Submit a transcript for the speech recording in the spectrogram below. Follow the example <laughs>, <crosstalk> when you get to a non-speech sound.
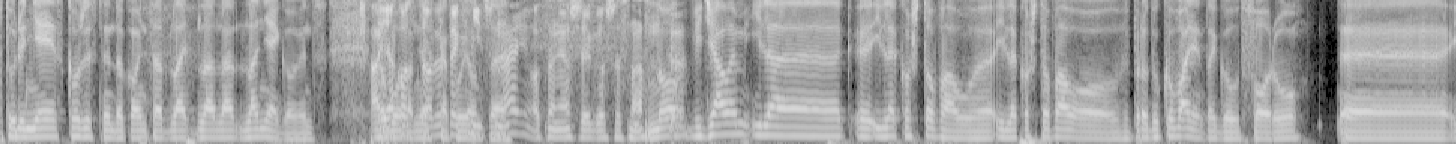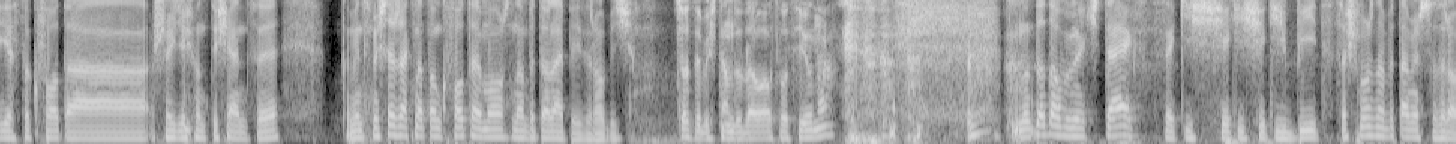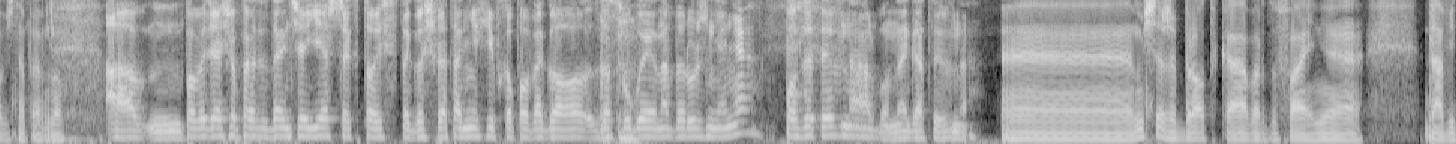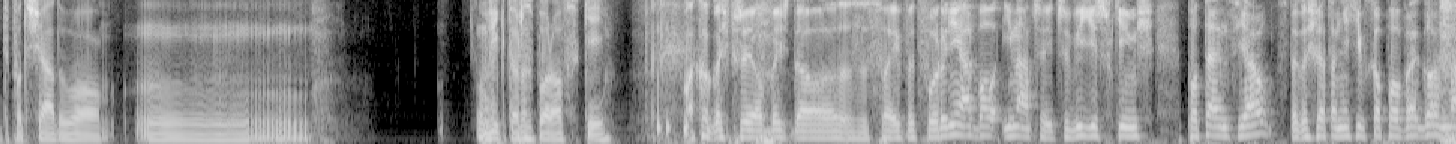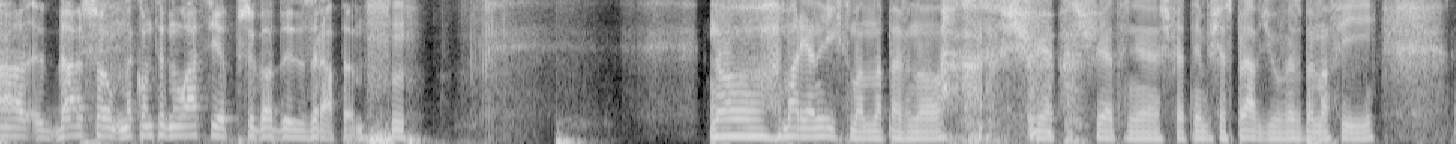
który nie jest korzystny do końca dla, dla, dla, dla niego, więc to A było jako strony technicznej oceniasz jego szesnastkę? No, widziałem ile, ile, kosztował, ile kosztowało wyprodukowanie tego utworu. E, Jest to kwota 60 tysięcy, więc myślę, że jak na tą kwotę można by to lepiej zrobić. Co ty byś tam dodał autotuna? <laughs> No dodałbym jakiś tekst, jakiś, jakiś, jakiś beat, coś można by tam jeszcze zrobić na pewno. A mm, powiedziałeś o prezydencie, jeszcze ktoś z tego świata nie-hip-hopowego zasługuje na wyróżnienie? Pozytywne albo negatywne? Eee, myślę, że Brodka bardzo fajnie, Dawid Podsiadło, mm, Wiktor Zborowski. A kogoś przyjąłbyś do swojej wytwórni? Albo inaczej, czy widzisz w kimś potencjał z tego świata nie-hip-hopowego na dalszą, na kontynuację przygody z rapem? <laughs> No, Marian Lichtman na pewno. Świet, <laughs> świetnie, świetnie by się sprawdził w SB Mafii.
